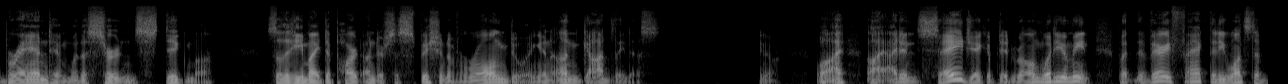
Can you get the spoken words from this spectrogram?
brand him with a certain stigma so that he might depart under suspicion of wrongdoing and ungodliness. Well, I, I, I didn't say Jacob did wrong. What do you mean? But the very fact that he wants to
